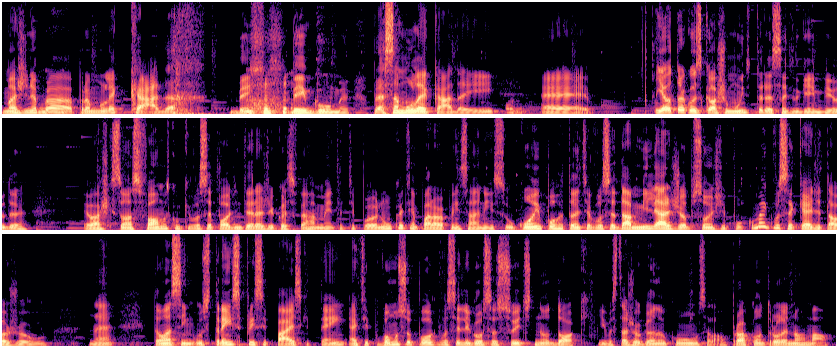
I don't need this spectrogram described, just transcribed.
Imagina pra, uhum. pra molecada. bem, bem boomer. Pra essa molecada aí. É... E a outra coisa que eu acho muito interessante do Game Builder, eu acho que são as formas com que você pode interagir com essa ferramenta. Tipo, eu nunca tinha parado pra pensar nisso. O quão importante é você dar milhares de opções, tipo, como é que você quer editar o jogo, né? Então, assim, os trens principais que tem é tipo, vamos supor que você ligou seu Switch no dock e você está jogando com, sei lá, um Pro Controller normal.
